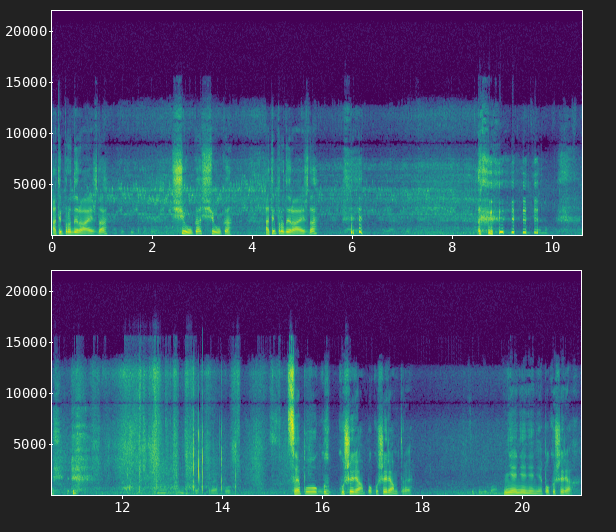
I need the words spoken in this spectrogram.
А ти продираєш, да? Щука, щука. А ти продираєш, да? Це по ку- куширям, по куширям треба. Це по зубам. Ні, ні, ні, ні, по куширях.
